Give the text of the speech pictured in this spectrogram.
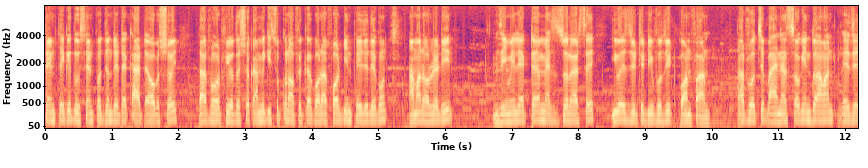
সেন্ট থেকে দু সেন্ট পর্যন্ত এটা কাটে অবশ্যই। তারপর প্রিয় দর্শক, আমি কিছুক্ষণ অপেক্ষা করার পর কিন্তু এই যে দেখুন, আমার অলরেডি জিমেলে একটা মেসেজ চলে আসছে ইউএসডিটি ডিপোজিট কনফার্ম তারপর হচ্ছে বাইন্যান্সও কিন্তু আমার এই যে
